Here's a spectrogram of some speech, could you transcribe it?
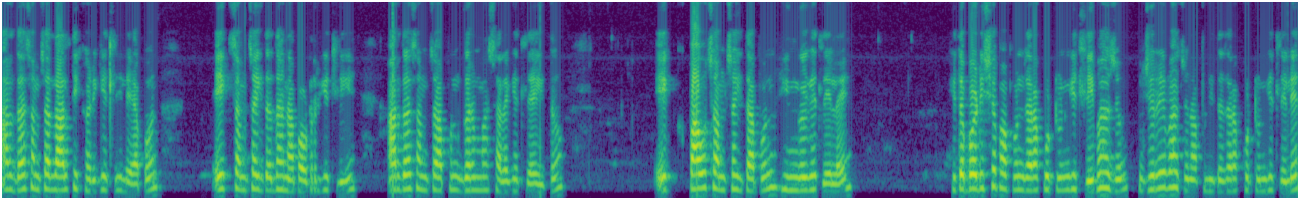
अर्धा चमचा लाल तिखट घेतलेली आहे आपण. एक चमचा इथं धना पावडर घेतली अर्धा चमचा आपण गरम मसाला घेतला इथं. एक पाव चमचा इथं आपण हिंग घेतलेला आहे. इथं बडीशेप आपण जरा कुटून घेतली भाजून जिरे भाजून आपण इथं जरा कुटून घेतलेले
